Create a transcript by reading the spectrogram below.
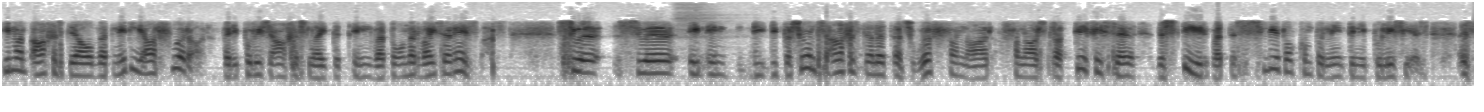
iemand aangestel wat net die jaar voor haar by die polisie aangesluit het en wat 'n onderwyseres was. So so en en die die persoon se aangestel het as hoof van haar van haar strategiese bestuur wat 'n sleutelkomponent in die polisie is. Is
